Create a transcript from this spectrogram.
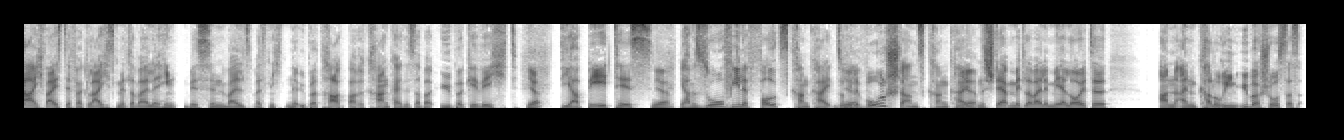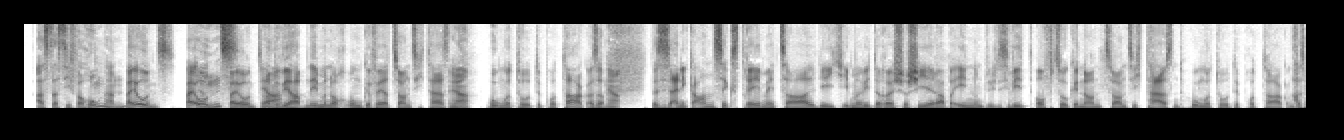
ja, ich weiß, der Vergleich ist mittlerweile hinkt ein bisschen, weil es nicht eine übertragbare Krankheit ist, aber Übergewicht, Ja. Diabetes, Ja. wir haben so viele Volkskrankheiten, so Ja. viele Wohlstandskrankheiten, es sterben mittlerweile mehr Leute an einem Kalorienüberschuss, als, als dass sie verhungern. Bei uns. Bei ja, uns, Bei uns. ja. Aber wir haben immer noch ungefähr 20.000 Ja. Hungertote pro Tag. Also das ist eine ganz extreme Zahl, die ich immer wieder recherchiere, aber in und sie wird oft so genannt, 20.000 Hungertote pro Tag. Und das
